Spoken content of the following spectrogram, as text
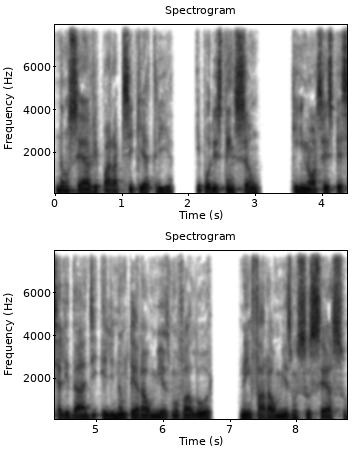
não serve para a psiquiatria e, por extensão, que em nossa especialidade ele não terá o mesmo valor nem fará o mesmo sucesso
